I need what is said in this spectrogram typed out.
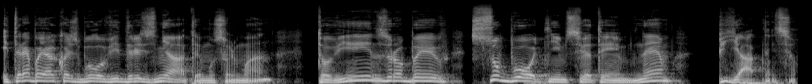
і треба якось було відрізняти мусульман, то він зробив суботнім святим днем п'ятницю.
